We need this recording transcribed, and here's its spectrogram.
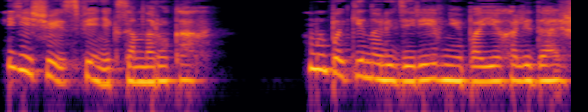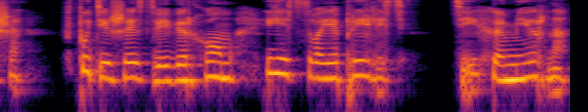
еще и с фениксом на руках. Мы покинули деревню и поехали дальше. В путешествии верхом есть своя прелесть. Тихо, мирно,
